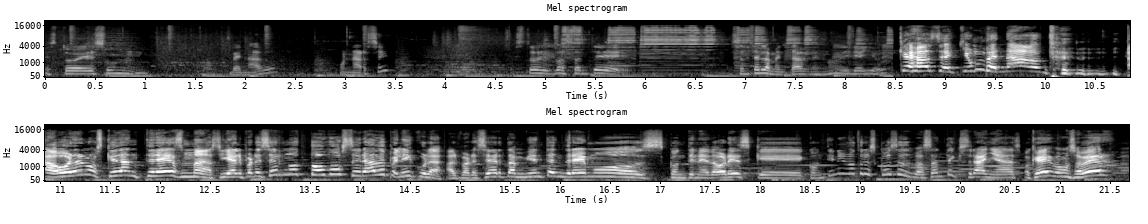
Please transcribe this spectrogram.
esto es un... ¿Venado? ¿Un arce? Esto es bastante bastante lamentable, ¿no? Diría yo. ¿Qué hace aquí un venado? Ahora nos quedan tres más y al parecer no todo será de película. Al parecer también tendremos contenedores que contienen otras cosas bastante extrañas. Ok, vamos a ver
